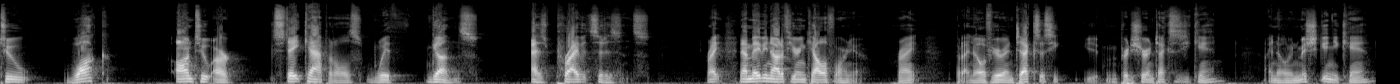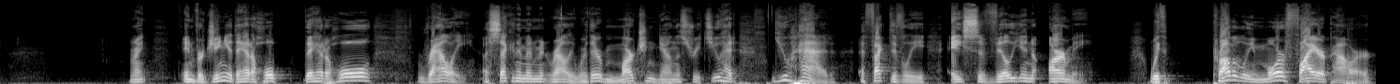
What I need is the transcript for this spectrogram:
to walk onto our state capitols with guns as private citizens, right? Now maybe not if you're in California, right? But I know if you're in Texas, you, I'm pretty sure in Texas you can. I know in Michigan you can. Right? In Virginia, they had a whole they had a whole rally, a Second Amendment rally, where they're marching down the streets. You had you had effectively a civilian army with probably more firepower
